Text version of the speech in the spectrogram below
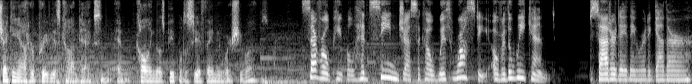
checking out her previous contacts and, and calling those people to see if they knew where she was. Several people had seen Jessica with Rusty over the weekend. Saturday, they were together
